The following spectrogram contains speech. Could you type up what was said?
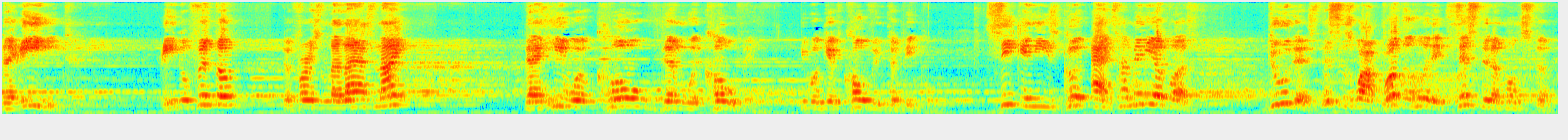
the Eid, Eid al-Fitr, the first the last night, that he will clothe them with clothing. He will give clothing to people. Seeking these good acts. How many of us do this? This is why brotherhood existed amongst them.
